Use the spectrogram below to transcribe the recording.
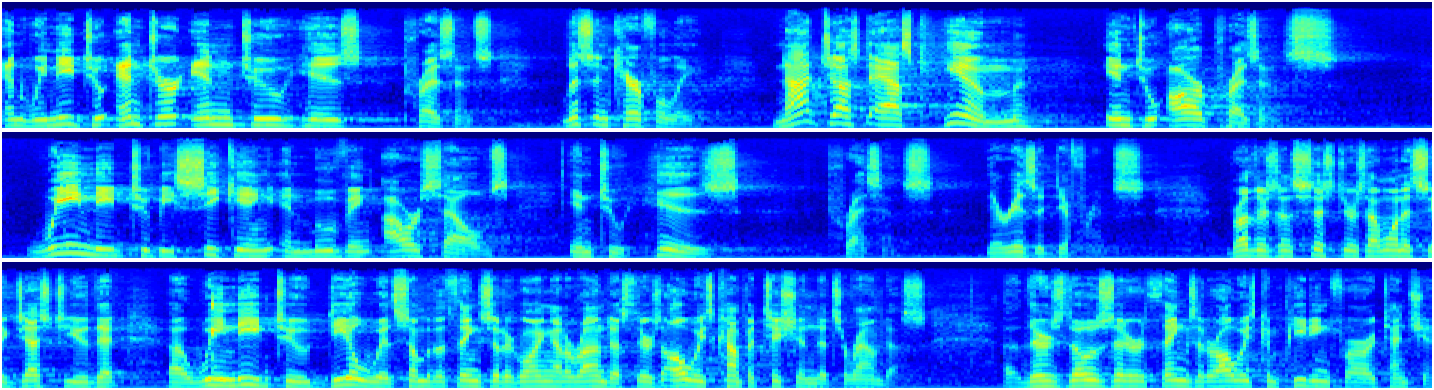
And we need to enter into his presence. Listen carefully. Not just ask him into our presence, we need to be seeking and moving ourselves into his presence. There is a difference. Brothers and sisters, I want to suggest to you that uh, we need to deal with some of the things that are going on around us. There's always competition that's around us. Uh, there's those that are things that are always competing for our attention.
